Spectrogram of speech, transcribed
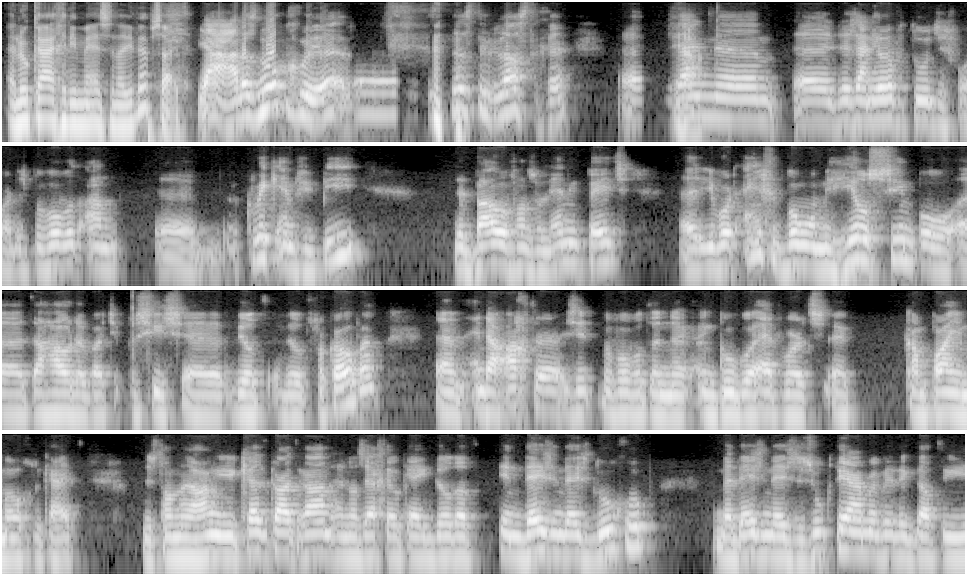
En hoe krijgen die mensen naar die website? Ja, dat is nog een goeie. dat is natuurlijk lastig hè. Er, zijn, ja. er zijn heel veel tooltjes voor. Dus bijvoorbeeld aan Quick MVP het bouwen van zo'n landingpage. Je wordt eigenlijk gedwongen om heel simpel te houden wat je precies wilt, wilt verkopen. Um, en daarachter zit bijvoorbeeld een, een Google AdWords campagne mogelijkheid. Dus dan hang je je creditcard eraan en dan zeg je oké, okay, ik wil dat in deze en deze doelgroep, met deze en deze zoektermen wil ik dat die,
